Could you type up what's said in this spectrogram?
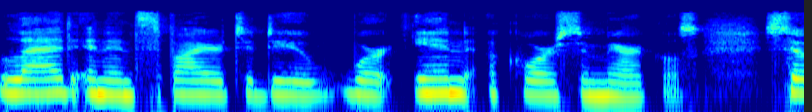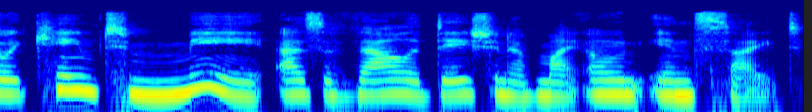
led and inspired to do were in A Course in Miracles. So it came to me as a validation of my own insight.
